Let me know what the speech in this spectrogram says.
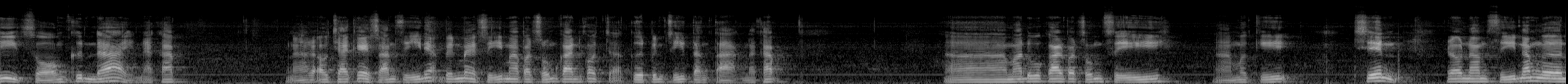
ที่สองขึ้นได้นะครับนะเราใช้แค่สามสีเนี่ยเป็นแม่สีมาผสมกันก็จะเกิดเป็นสีต่างๆนะครับามาดูการผสมสีเมื่อกี้ เช่น เรานำสีน้ำเงิน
